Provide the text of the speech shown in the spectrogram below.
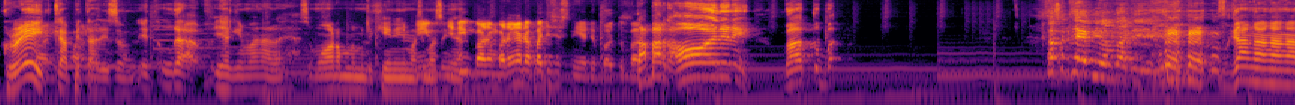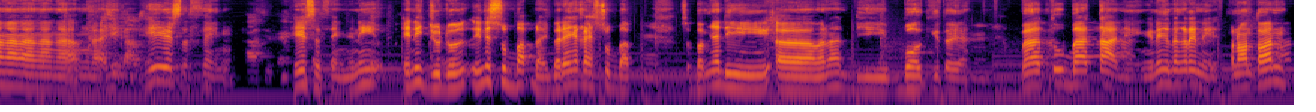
Great capitalism. Itu enggak ya gimana lah ya. Semua orang memiliki ini masing-masing Jadi ya. barang-barangnya ada apa aja sih? Ada batu-batu. Sabar. Oh ini nih. Batu ba Kan saya bilang tadi. Enggak, enggak, enggak, enggak, enggak, enggak, enggak, enggak. Here's the thing. Here's the thing. Ini ini judul, ini subbab lah. Ibaratnya kayak subbab. Subbabnya di uh, mana? Di bold gitu ya. Batu bata nih. Ini dengerin nih. Penonton,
